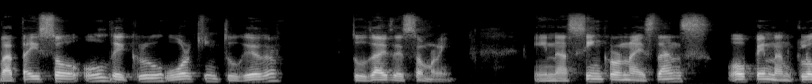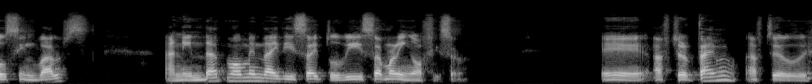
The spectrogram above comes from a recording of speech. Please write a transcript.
but I saw all the crew working together to dive the submarine in a synchronized dance, open and closing valves. And in that moment, I decided to be submarine officer. Uh, after time, after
